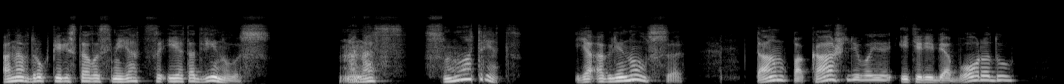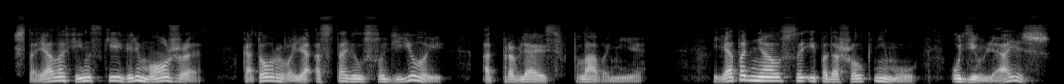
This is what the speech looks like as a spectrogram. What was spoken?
Она вдруг перестала смеяться и отодвинулась. На нас смотрят. Я оглянулся. Там, покашливая и теребя бороду, стоял финский вельможа, которого я оставил судьей, отправляясь в плавание. Я поднялся и подошел к нему, удивляясь,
